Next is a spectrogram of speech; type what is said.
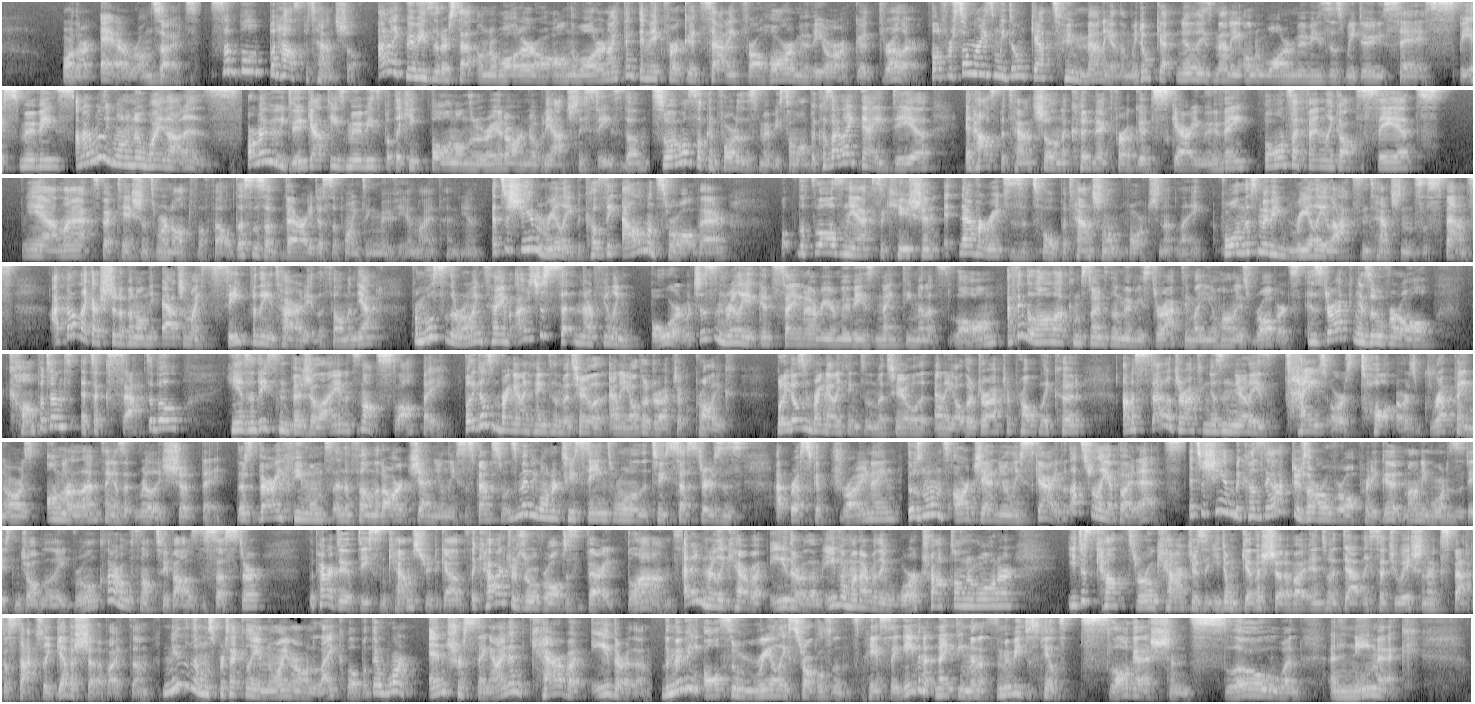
or their air runs out. Simple, but has potential. I like movies that are set underwater or on the water, and I think they make for a good setting for a horror movie or a good thriller. But for some reason we don't get too many of them. We don't get nearly as many underwater movies as we do, say, space movies. And I really want to know why that is. Or maybe we do get these movies, but they keep falling under the radar and nobody actually sees them. So I was looking forward to this movie somewhat because I like the idea it has potential and it could make for a good scary movie. But once I finally got to see it, yeah, my expectations were not fulfilled. This is a very disappointing movie in my opinion. It's a shame really, because the elements were all there, but the flaws in the execution, it never reaches its full potential unfortunately. For one, this movie really lacks intention and suspense. I felt like I should have been on the edge of my seat for the entirety of the film, and yet, for most of the running time, I was just sitting there feeling bored, which isn't really a good sign whenever your movie is 90 minutes long. I think a lot of that comes down to the movie's directing by Johannes Roberts. His directing is overall competent, it's acceptable, he has a decent visual eye and it's not sloppy. But he doesn't bring anything to the material that any other director probably... But he doesn't bring anything to the material that any other director probably could, and his style of directing isn't nearly as tight or as taut or as gripping or as unrelenting as it really should be. There's very few moments in the film that are genuinely suspenseful. There's maybe one or two scenes where one of the two sisters is at risk of drowning. Those moments are genuinely scary, but that's really about it. It's a shame because the actors are overall pretty good. Mandy Moore does a decent job in the lead role, Claire Holt's not too bad as the sister. The pair do have decent chemistry together, but the characters are overall just very bland. I didn't really care about either of them, even whenever they were trapped underwater you just can't throw characters that you don't give a shit about into a deadly situation and expect us to actually give a shit about them. Neither of them was particularly annoying or unlikable, but they weren't interesting, and I didn't care about either of them. The movie also really struggles with its pacing. Even at 90 minutes, the movie just feels sluggish and slow and anemic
